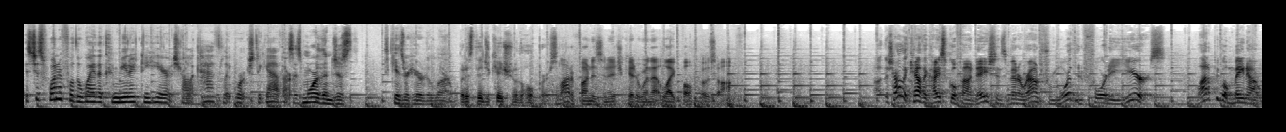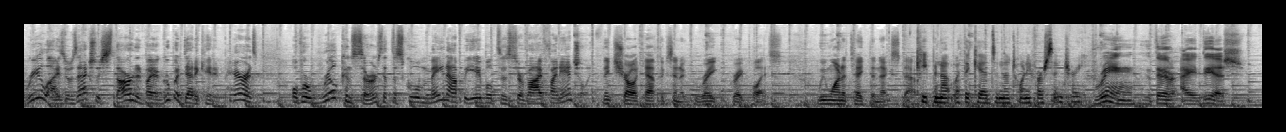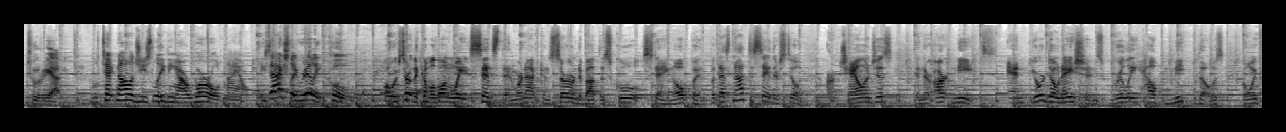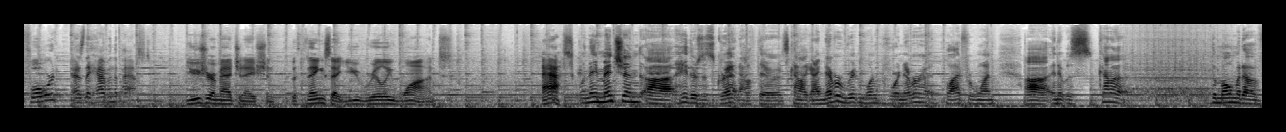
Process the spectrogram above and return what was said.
It's just wonderful the way the community here at Charlotte Catholic works together. It's more than just kids are here to learn. But it's the education of the whole person. a lot of fun as an educator when that light bulb goes off. Uh, the Charlotte Catholic High School Foundation's been around for more than 40 years. A lot of people may not realize it was actually started by a group of dedicated parents over real concerns that the school may not be able to survive financially. I think Charlotte Catholic's in a great, great place. We want to take the next step. keeping up with the kids in the 21st century. bring their ideas to reality. Well, technology's leading our world now. He's actually really cool. Well, we've certainly come a long way since then. We're not concerned about the school staying open, but that's not to say there still aren't challenges and there aren't needs. And your donations really help meet those going forward as they have in the past. Use your imagination. The things that you really want, ask. When they mentioned, uh, hey, there's this grant out there, it's kind of like I'd never written one before, never applied for one, uh, and it was kind of the moment of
